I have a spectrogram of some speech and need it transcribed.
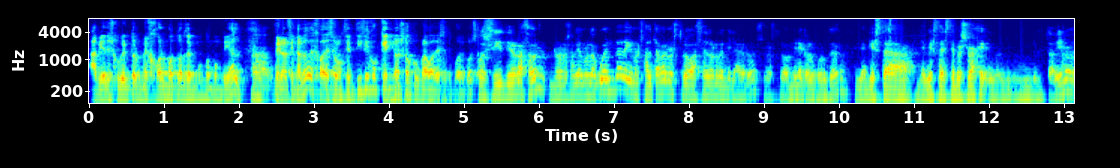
había descubierto el mejor motor del mundo mundial. Ajá. Pero al final no dejaba de ser un científico que no se ocupaba de ese tipo de cosas. Pues sí, tienes razón. No nos habíamos dado cuenta de que nos faltaba nuestro hacedor de milagros, nuestro Miracle Worker. Y aquí está, y aquí está este personaje. Todavía no,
